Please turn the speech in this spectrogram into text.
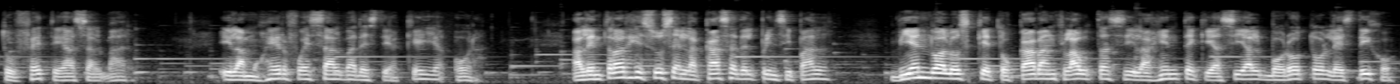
tu fe te ha salvado. Y la mujer fue salva desde aquella hora. Al entrar Jesús en la casa del principal, viendo a los que tocaban flautas y la gente que hacía alboroto, les dijo,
